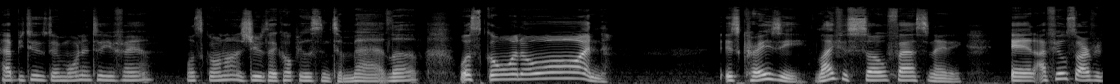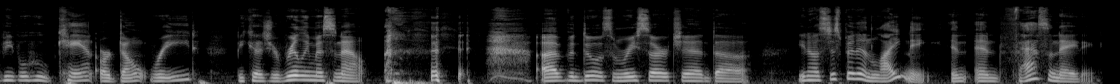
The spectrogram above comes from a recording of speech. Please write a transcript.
Happy Tuesday morning to you, fam. What's going on? It's. I hope you're listening to Mad Love. What's going on? It's crazy. Life is so fascinating. And I feel sorry for people who can't or don't read because you're really missing out. I've been doing some research and, uh, you know, it's just been enlightening and, and fascinating.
